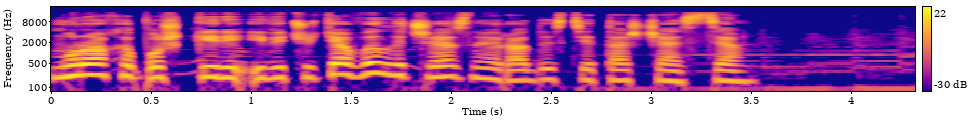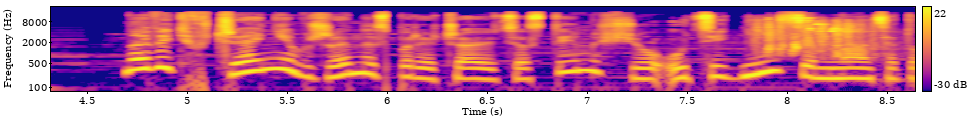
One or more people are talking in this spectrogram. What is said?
мурахи по шкірі і відчуття величезної радості та щастя. Навіть вчені вже не сперечаються з тим, що у ці дні, 17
